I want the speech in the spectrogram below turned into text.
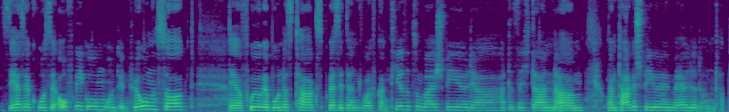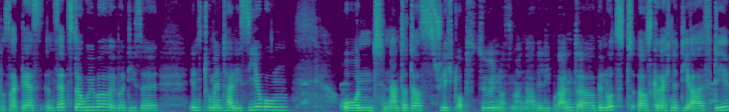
sehr, sehr große Aufregung und Empörung gesorgt. Der frühere Bundestagspräsident Wolfgang Thierse zum Beispiel, der hatte sich dann ähm, beim Tagesspiegel gemeldet und hat gesagt, er ist entsetzt darüber, über diese Instrumentalisierung und nannte das schlicht obszön, dass man da Willy Brandt äh, benutzt, ausgerechnet die AfD.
